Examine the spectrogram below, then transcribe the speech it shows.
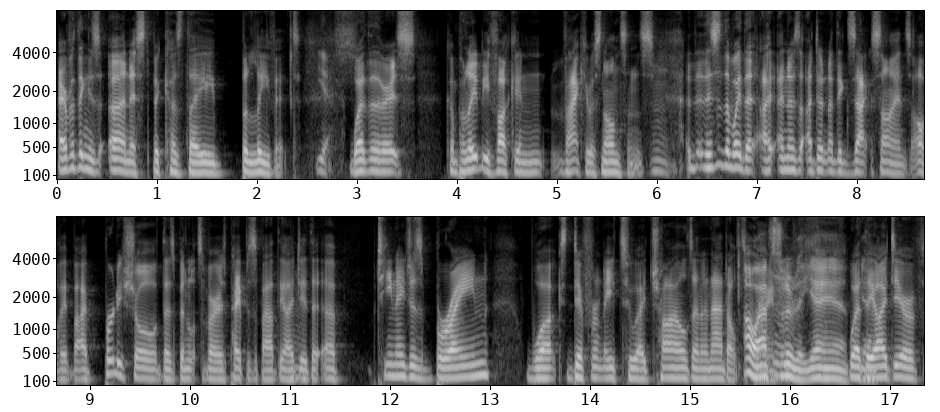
everything is earnest because they believe it. yes Whether it's completely fucking vacuous nonsense. Mm. This is the way that I, I know. I don't know the exact science of it, but I'm pretty sure there's been lots of various papers about the Mm. idea that a teenager's brain works differently to a child and an adult. Oh, brain. absolutely. Yeah, yeah. Where yeah. the idea of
